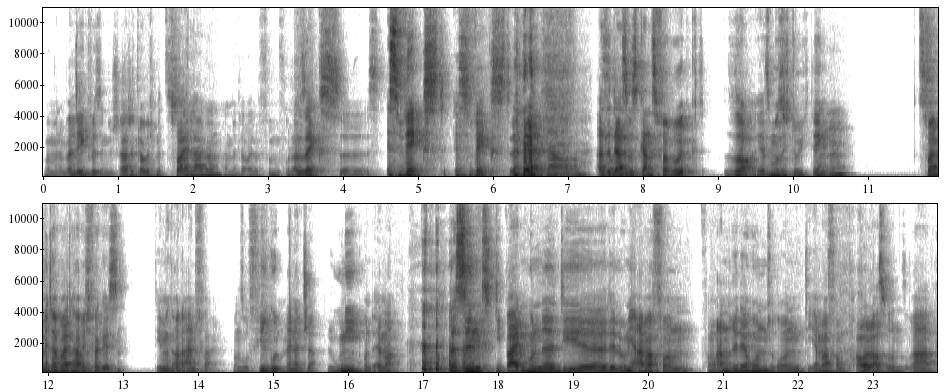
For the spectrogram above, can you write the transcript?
Wenn man überlegt, wir sind gestartet, glaube ich, mit zwei Lagern, haben mittlerweile fünf oder sechs. Äh, es, es, wächst, es wächst. Genau. also das ist ganz verrückt. So, jetzt muss ich durchdenken. Zwei Mitarbeiter habe ich vergessen, die mir gerade einfallen. Unsere Feel Good Manager, Luni und Emma. Das sind die beiden Hunde, die, der Luni einmal von, vom André, der Hund, und die Emma von Paul aus unserer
